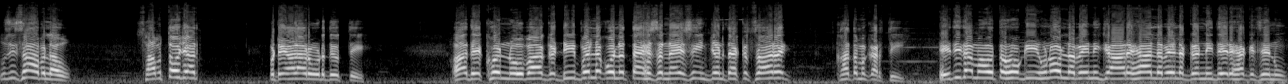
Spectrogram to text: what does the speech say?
ਤੁਸੀਂ ਹਿਸਾਬ ਲਾਓ। ਸਭ ਤੋਂ ਜ਼ਿਆਦਾ ਪਟਿਆਲਾ ਰੋਡ ਦੇ ਉੱਤੇ। ਆ ਦੇਖੋ ਨੋਵਾ ਗੱਡੀ ਬਿਲਕੁਲ ਤਹਿਸ ਨਹਿਸ ਇੰਜਣ ਤੱਕ ਸਾਰੇ ਖਤਮ ਕਰਤੀ। ਇਹਦੀ ਤਾਂ ਮੌਤ ਹੋ ਗਈ, ਹੁਣ ਉਹ ਲਵੇ ਨਹੀਂ ਜਾ ਰਿਹਾ, ਲਵੇ ਲੱਗਣ ਨਹੀਂ ਦੇ ਰਿਹਾ ਕਿਸੇ ਨੂੰ।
